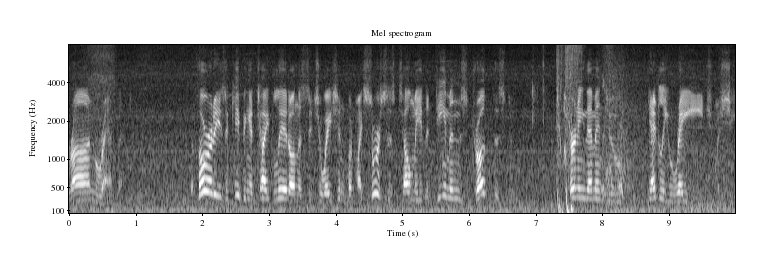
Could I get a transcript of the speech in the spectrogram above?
run rampant. Authorities are keeping a tight lid on the situation, but my sources tell me the demons drug the students, turning them into deadly rage machines.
